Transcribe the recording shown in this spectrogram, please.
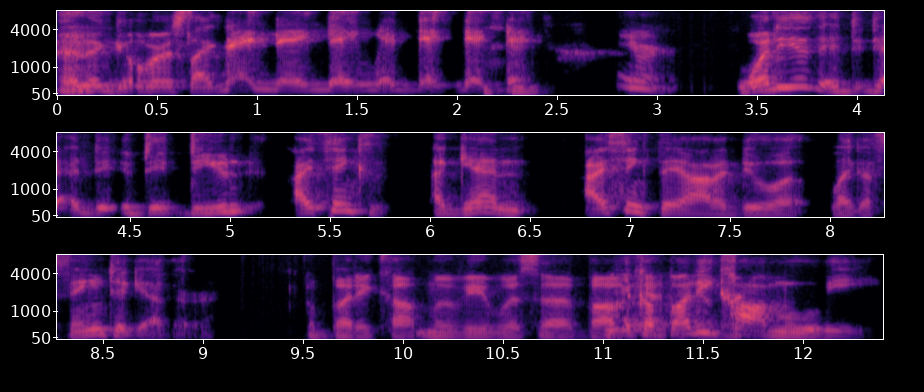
And then Gilbert's like, ding, ding, ding, ding, ding, ding. what do you do, do, do you I think again, I think they ought to do a like a thing together. A buddy cop movie with a Bobcat. Like a buddy cop movie,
